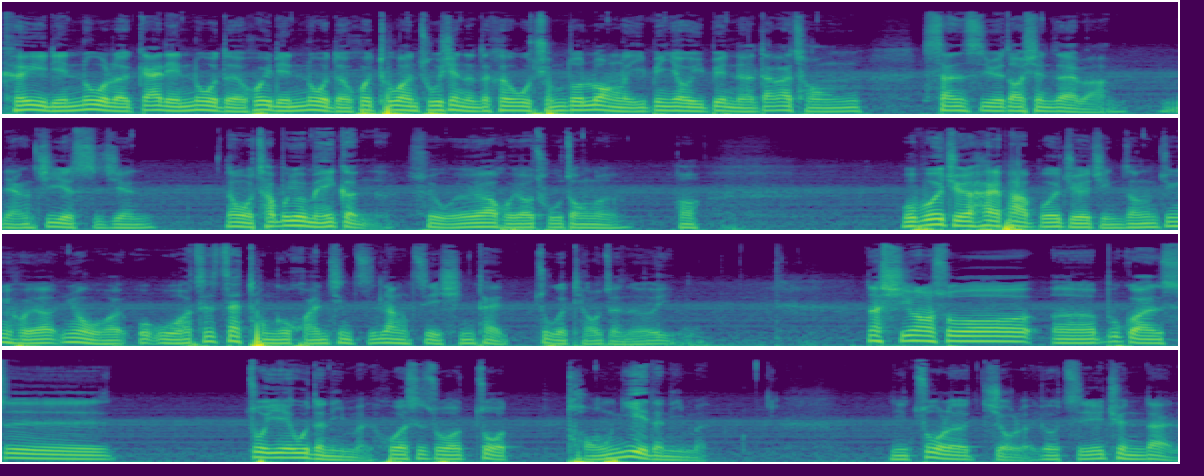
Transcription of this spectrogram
可以联络了，该联络的、会联络的、会突然出现的的客户，全部都乱了一遍又一遍了。大概从三四月到现在吧，两季的时间。那我差不多又没梗了，所以我又要回到初中了。好，我不会觉得害怕，不会觉得紧张，就因为回到，因为我我我是在同个环境，只是让自己心态做个调整而已。那希望说，呃，不管是做业务的你们，或者是说做同业的你们，你做了久了有职业倦怠的，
